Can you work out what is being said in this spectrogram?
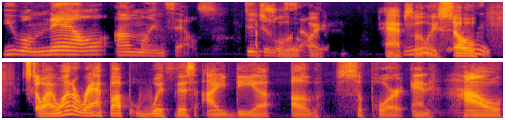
you will nail online sales, digital absolutely sales. Absolutely so. So I want to wrap up with this idea of support and how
